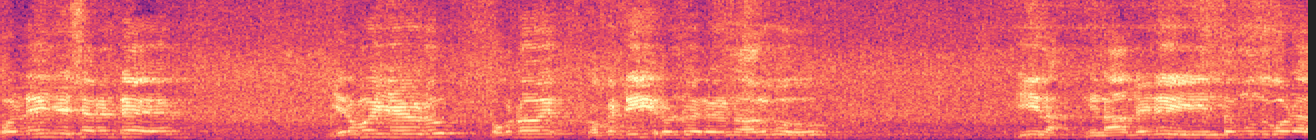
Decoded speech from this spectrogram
వాళ్ళు ఏం చేశారంటే ఇరవై ఏడు ఒకటో ఒకటి రెండు వేల ఇరవై నాలుగు ఈయన ఈయన ఆల్రెడీ ఇంతకుముందు కూడా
